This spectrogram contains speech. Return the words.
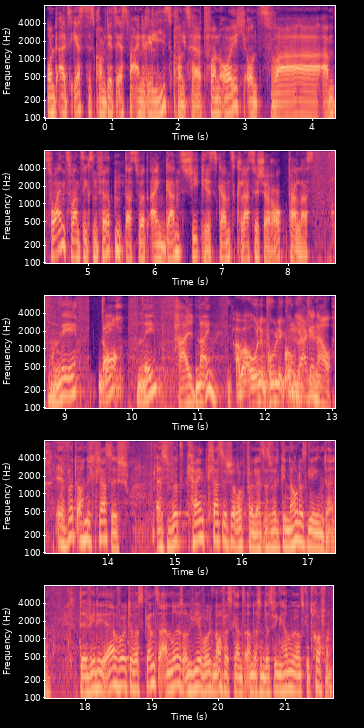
Und als erstes kommt jetzt erstmal ein Release-Konzert von euch. Und zwar am 22.04. Das wird ein ganz schickes, ganz klassischer Rockpalast. Nee. Doch. Nee. Halt. Nein. Aber ohne Publikum. Ja, natürlich. genau. Er wird auch nicht klassisch. Es wird kein klassischer Rockpalast, es wird genau das Gegenteil. Der WDR wollte was ganz anderes und wir wollten auch was ganz anderes und deswegen haben wir uns getroffen.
